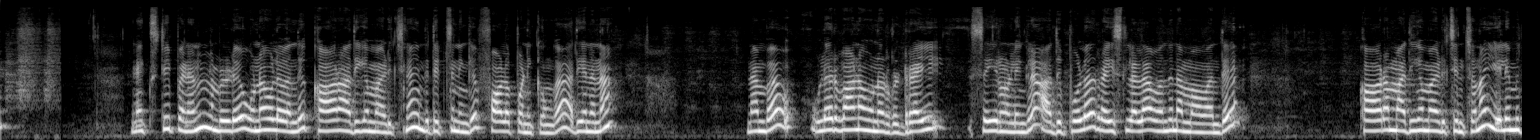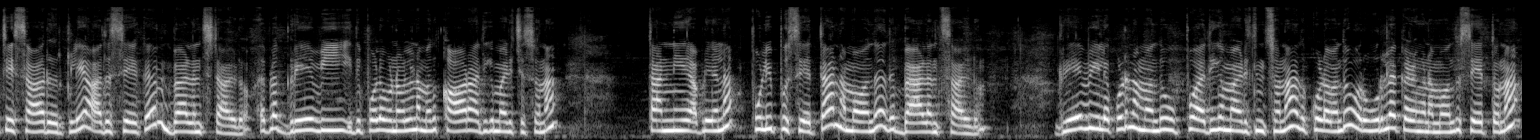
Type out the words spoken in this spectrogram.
நெக்ஸ்ட் டிப் என்னென்னா நம்மளுடைய உணவில் வந்து காரம் அதிகமாகிடுச்சுன்னா இந்த டிப்ஸை நீங்கள் ஃபாலோ பண்ணிக்கோங்க. அது என்னென்னா நம்ம உலர்வான உணவுகள் ட்ரை செய்கிறோம் இல்லைங்களா? அது போல் ரைஸ்லலாம் வந்து நம்ம வந்து காரம் அதிகமாகிடுச்சின்னு சொன்னால் எலுமிச்சை சாறு இருக்கு இல்லையா? அதை சேர்க்க பேலன்ஸ்ட் ஆகிடும் அதுபோல் கிரேவி இது போல் உணவில் நம்ம வந்து காரம் அதிகமாகிடுச்சு சொன்னால் தண்ணீர் அப்படி இல்லைன்னா புளிப்பு சேர்த்தா நம்ம வந்து அது பேலன்ஸ் ஆகிடும் கிரேவியில் கூட நம்ம வந்து உப்பு அதிகமாகிடுச்சின்னு சொன்னால் அது கூட வந்து ஒரு உருளைக்கிழங்கு நம்ம வந்து சேர்த்தோன்னா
